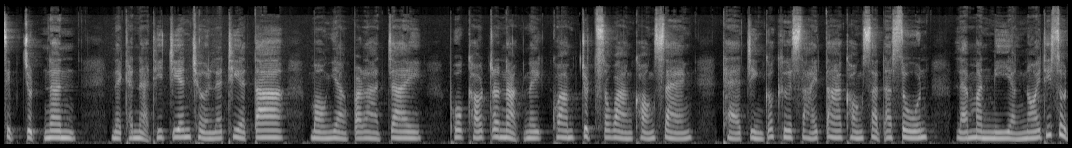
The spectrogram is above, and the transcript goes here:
50 จุดนั้น ในขณะที่เจียนเฉินและเทียตามองอย่างประหลาดใจ พวกเขาตระหนักในความจุดสว่างของแสง แท้จริงก็คือสายตาของสัตว์อสูรและมันมีอย่างน้อยที่สุด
